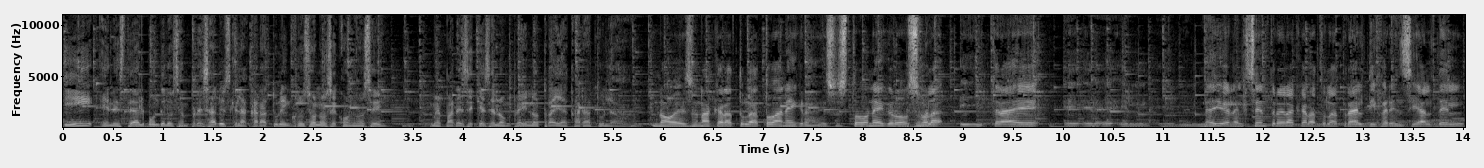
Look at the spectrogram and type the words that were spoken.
Y en este álbum de los empresarios, que la carátula incluso no se conoce, me parece que ese long play no traía carátula. No, es una carátula toda negra. Eso es todo negro, Es una- sola. Y trae eh, eh, el, en el medio, en el centro de la carátula, trae el diferencial del,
